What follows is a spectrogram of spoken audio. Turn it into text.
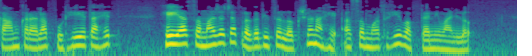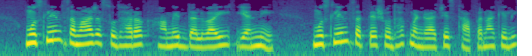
काम करायला पुढे येत आहेत. हे या समाजाच्या प्रगतीचं लक्षण आहे असं मतही वक्त्यांनी मांडलं. मुस्लिम समाज सुधारक हामिद दलवाई यांनी मुस्लिम सत्यशोधक मंडळाची स्थापना केली.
